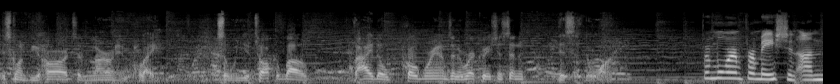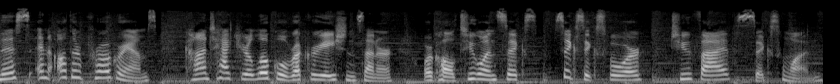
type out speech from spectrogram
it's going to be hard to learn and play. So when you talk about vital programs in the recreation center, this is the one. For more information on this and other programs, contact your local recreation center or call 216 664 2561.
